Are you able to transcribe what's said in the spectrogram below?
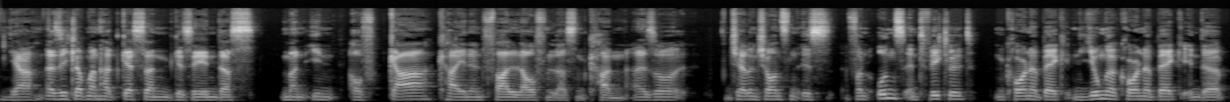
Ja, also ich glaube, man hat gestern gesehen, dass man ihn auf gar keinen Fall laufen lassen kann. Also Jalen Johnson ist von uns entwickelt, ein Cornerback, ein junger Cornerback in der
